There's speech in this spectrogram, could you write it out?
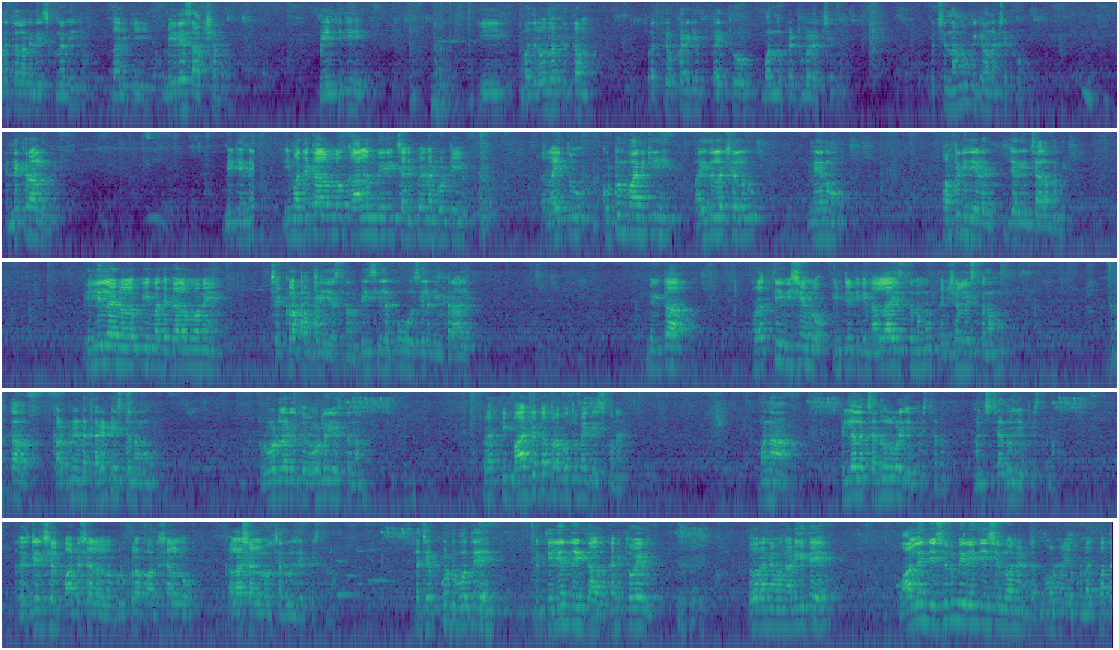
బాధ్యతలన్నీ తీసుకున్నది దానికి మీరే సాక్ష్యం. మీ ఇంటికి ఈ పది రోజుల క్రితం ప్రతి ఒక్కరికి రైతు బంధు పెట్టుబడి వచ్చింది. వచ్చిందమ్మా మీకు ఏమన్నా చెప్పు. ఎన్ని ఎకరాలు ఉంది? మీకు ఎన్ని ఈ మధ్యకాలంలో కాలం తీరి చనిపోయినటువంటి రైతు కుటుంబానికి ఐదు లక్షలు నేను పంపిణీ చేయడం జరిగింది చాలామందికి. పెళ్ళిళ్ళు అయిన వాళ్ళకు ఈ మధ్యకాలంలోనే చెక్కుల పంపిణీ చేస్తున్నాం. బీసీలకు ఓసీలకు ఇంకా రాలే. మిగతా ప్రతి విషయంలో ఇంటింటికి నల్లా ఇస్తున్నాము పెన్షన్లు ఇస్తున్నాము తర్వాత కడుపు నిండా కరెంట్ ఇస్తున్నాము రోడ్లు అడిగితే రోడ్లు చేస్తున్నాం ప్రతి బాధ్యత ప్రభుత్వమే తీసుకున్నది. మన పిల్లల చదువులు కూడా చెప్పిస్తున్నాం. మంచి చదువులు చెప్పిస్తున్నాం. రెసిడెన్షియల్ పాఠశాలల్లో గురుకుల పాఠశాలలో కళాశాలలో చదువులు చెప్పిస్తున్నాం. ఇట్లా చెప్పుకుంటూ పోతే మీకు తెలియంది ఏం కాదు కానీ తోయదు. ఎవరన్నా ఏమన్నా అడిగితే వాళ్ళేం చేసారు మీరేం చేసారు అని అంటారు. నోర్మ చేయకుండా అది పద్ధతి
